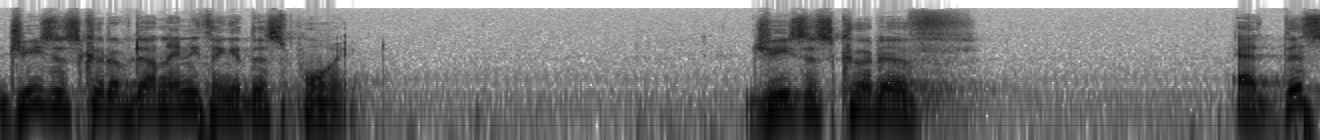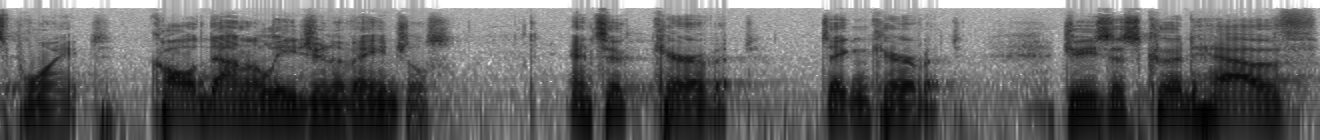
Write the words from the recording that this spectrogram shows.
Jesus could have done anything at this point. Jesus could have, at this point, called down a legion of angels and took care of it, taken care of it. Jesus could have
